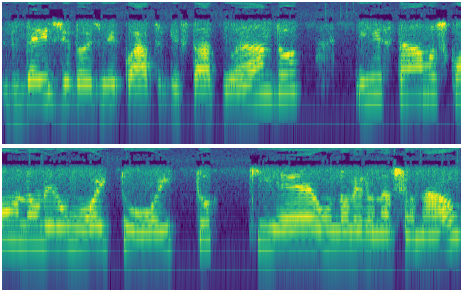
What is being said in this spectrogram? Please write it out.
desde 2004 que está atuando, e estamos com o número 188, que é um número nacional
